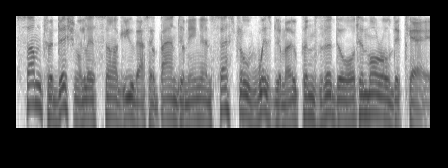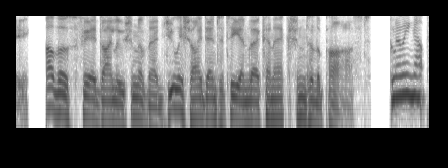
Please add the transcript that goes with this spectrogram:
Some traditionalists argue that abandoning ancestral wisdom opens the door to moral decay. Others fear dilution of their Jewish identity and their connection to the past. Growing up,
